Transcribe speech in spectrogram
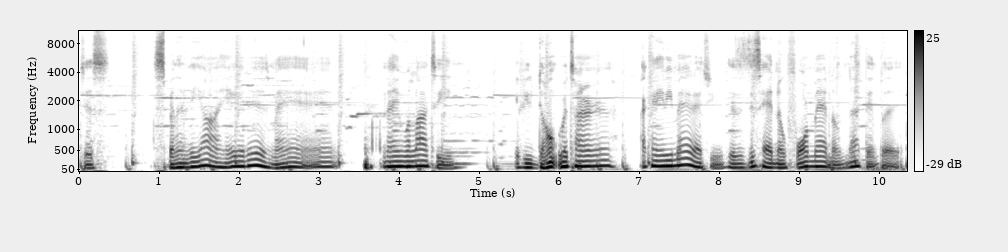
just spilling the y'all. Here it is, man. And I ain't gonna lie to you. If you don't return, I can't be mad at you because this had no format, no nothing. But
